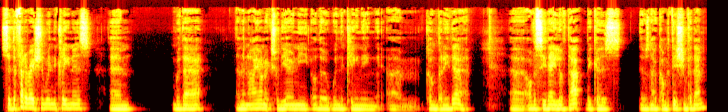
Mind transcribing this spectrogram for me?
So the Federation Window Cleaners um, were there, and then Ionics were the only other window cleaning um, company there. Uh, obviously, they loved that because there was no competition for them.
